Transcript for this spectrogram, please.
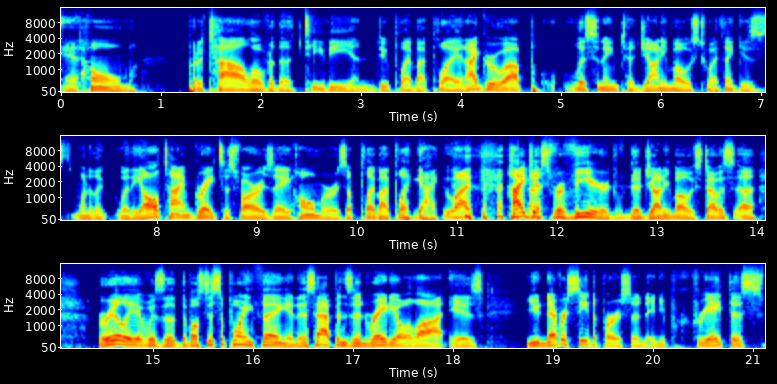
at home put a towel over the TV and do play by play. And I grew up listening to Johnny Most, who I think is one of the one of the all time greats as far as a homer, as a play by play guy. Who I I just revered Johnny Most. I was uh, really it was uh, the most disappointing thing, and this happens in radio a lot. Is you never see the person and you create this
